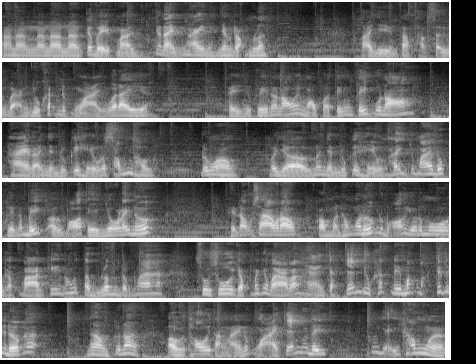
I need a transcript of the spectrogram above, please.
nên, nên, nên cái việc mà cái này cũng hay nè nhân rộng lên. Tại vì người ta thật sự bạn du khách nước ngoài qua đây á thì nhiều khi nó nói một là tiếng tiếng của nó hai là nhìn vô cái hiệu nó sống thôi. Đúng không? Bây giờ nó nhìn vô cái hiệu thấy cái máy rút thì nó biết ừ bỏ tiền vô lấy nước thì đâu sao đâu. Còn mình không có nước, nó bỏ vô nó mua. Gặp bà kia nói tùm lum tùm la, xui xui gặp mấy cái bà bán hàng chặt chém du khách đi, mất mặt chết đi được á. Nên không? Cứ nói ừ thôi, thằng này nước ngoài chém nó đi. Cứ vậy không à.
